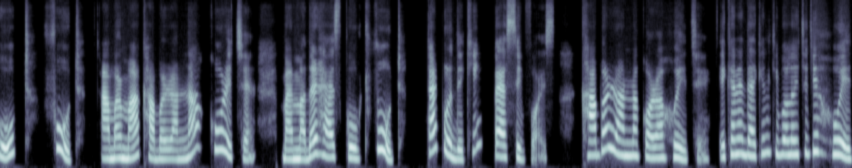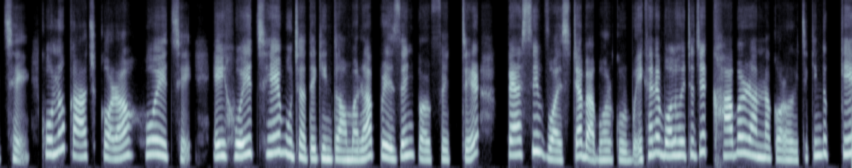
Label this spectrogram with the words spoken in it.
cooked food আমার মা খাবার রান্না করেছেন my mother has cooked food তারপর দেখি প্যাসিভ ভয়েস খাবার রান্না করা হয়েছে, এখানে দেখেন কি বলা হয়েছে যে হয়েছে, কোনো কাজ করা হয়েছে, এই হয়েছে বোঝাতে কিন্তু আমরা প্রেজেন্ট পারফেক্টের প্যাসিভ ভয়েসটা ব্যবহার করব। এখানে বলা হয়েছে যে খাবার রান্না করা হয়েছে, কিন্তু কে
